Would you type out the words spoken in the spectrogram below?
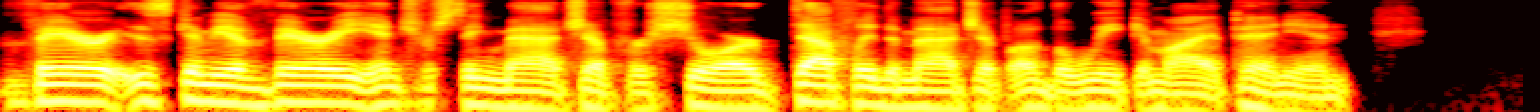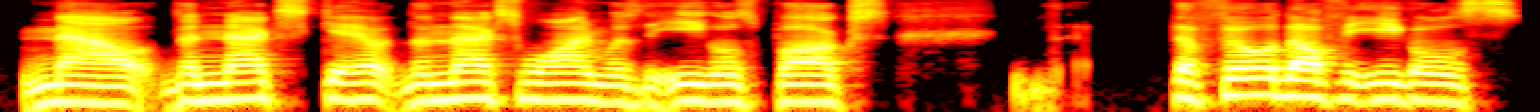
very, this is going to be a very interesting matchup for sure. Definitely the matchup of the week, in my opinion. Now, the next game, the next one was the Eagles Bucs. The Philadelphia Eagles,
